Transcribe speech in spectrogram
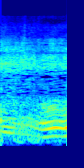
Oh.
